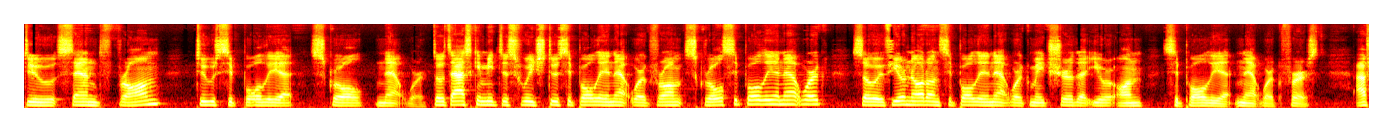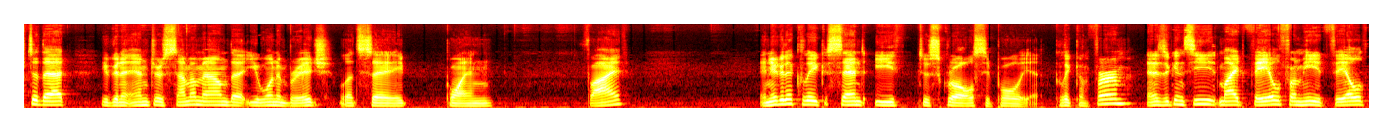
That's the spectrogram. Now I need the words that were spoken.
to send from to Sepolia Scroll Network. So it's asking me to switch to Sepolia Network from Scroll Sepolia Network so if you're not on Sepolia network, make sure that you're on Sepolia network first. After that, you're going to enter some amount that you want to bridge, let's say 0.5. And you're gonna click send ETH to scroll Sepolia. Click confirm, and as you can see, it might fail. For me, it failed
